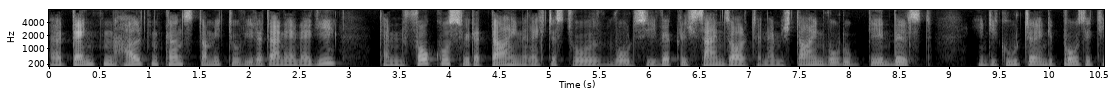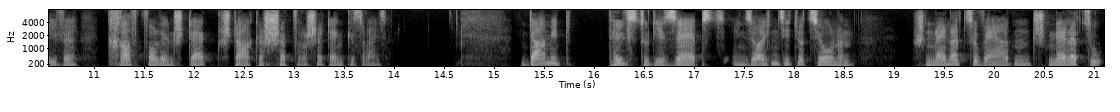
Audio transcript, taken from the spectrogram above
äh, Denken halten kannst, damit du wieder deine Energie, deinen Fokus wieder dahin richtest, wo, wo sie wirklich sein sollte, nämlich dahin, wo du gehen willst, in die gute, in die positive, kraftvolle und stark, starke schöpferische Denkensweise. Damit hilfst du dir selbst in solchen Situationen schneller zu werden, schneller zu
